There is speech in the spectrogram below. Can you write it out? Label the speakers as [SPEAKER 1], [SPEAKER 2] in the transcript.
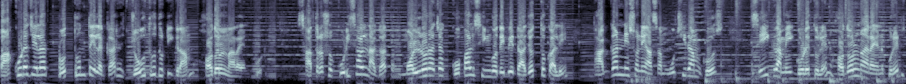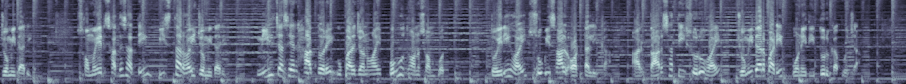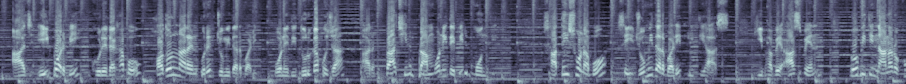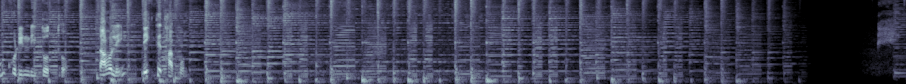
[SPEAKER 1] বাঁকুড়া জেলার প্রত্যন্ত এলাকার যৌথ দুটি গ্রাম হদল নারায়ণপুর সতেরোশো কুড়ি সাল নাগাদ মল্লরাজা গোপাল সিংহদেবের রাজত্বকালে ভাগ্যান্বেষণে আসা মুচিরাম ঘোষ সেই গ্রামেই গড়ে তোলেন হদল নারায়ণপুরের জমিদারি। সময়ের সাথে সাথে বিস্তার হয় জমিদারি। নীল চাষের হাত ধরে উপার্জন হয় বহু ধন সম্পত্তি। তৈরি হয় সুবিশাল অট্টালিকা। আর তার সাথেই শুরু হয় জমিদার বাড়ির বনেদি দুর্গাপূজা। আজ এই পর্বে ঘুরে দেখাবো হদল নারায়ণপুরের জমিদার বাড়ি, বনেদি দুর্গাপূজা আর প্রাচীন ব্রাহ্মণী দেবীর মন্দির। সাথেই শোনাবো সেই জমিদার বাড়ির ইতিহাস, কীভাবে আসবেন, প্রভৃতি নানা রকম খুঁটিনাটি তথ্য। তাহলে দেখতে থাকুন।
